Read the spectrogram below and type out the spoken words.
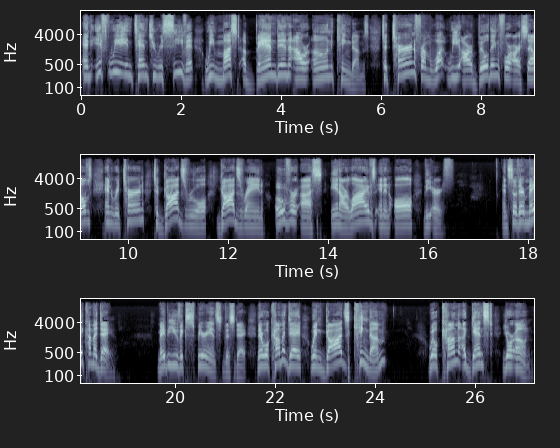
And if we intend to receive it, we must abandon our own kingdoms to turn from what we are building for ourselves and return to God's rule, God's reign over us in our lives and in all the earth. And so there may come a day Maybe you've experienced this day. There will come a day when God's kingdom will come against your own.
